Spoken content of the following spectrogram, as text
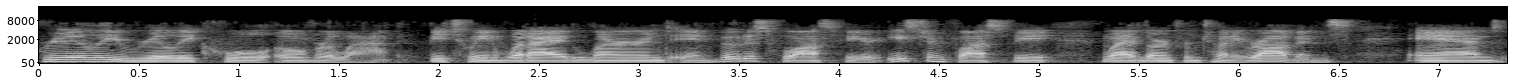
really, really cool overlap between what I had learned in Buddhist philosophy or Eastern philosophy and what I learned from Tony Robbins. And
